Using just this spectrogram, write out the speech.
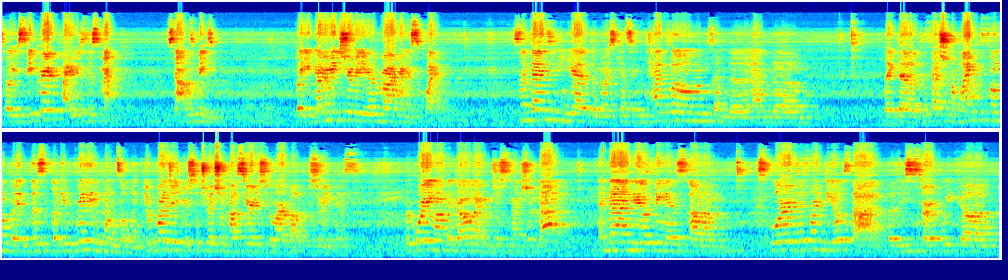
Tell you a secret, I use this Mac. Sounds amazing. But you gotta make sure that your environment is quiet. Sometimes you can get the noise canceling headphones and the and the like the professional microphone, but it doesn't like it really depends on like your budget, your situation, how serious you are about pursuing this. Recording on the go, I just mentioned that. And then the other thing is um, explore different deals that the DC Startup Week uh,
